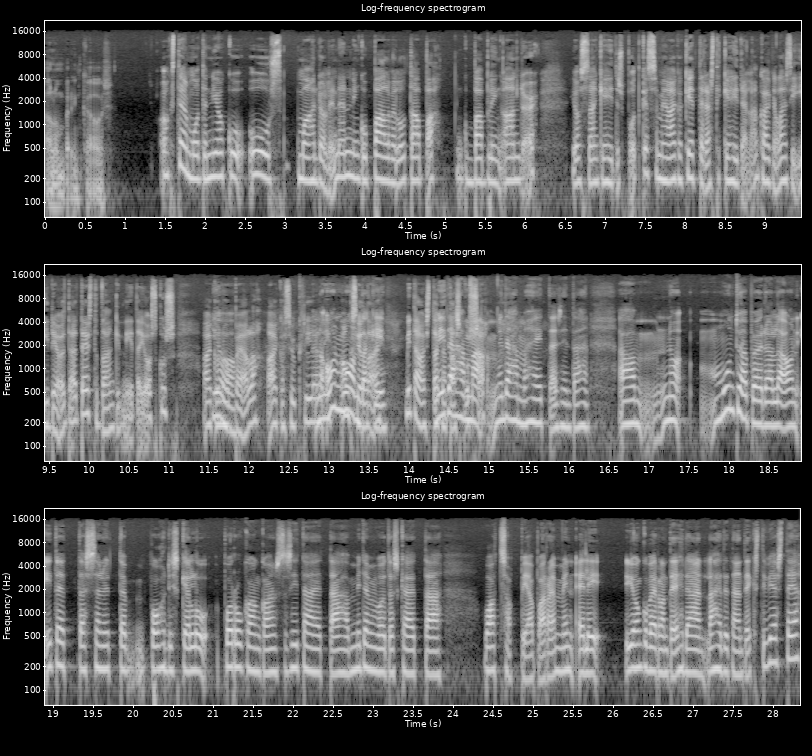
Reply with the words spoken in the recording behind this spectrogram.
alun perinkään olisi. Onko teillä muuten joku uusi mahdollinen niin kuin palvelutapa, niin kuin bubbling under, jossain kehitysputkessa? Me aika ketterästi kehitellään kaikenlaisia ideoita ja testataankin niitä joskus aika Joo. nopealla aikasyklillä. No niin on onks montakin. Jotain? Mitä olisi Mitähän mä, mitähän mä heittäisin tähän? Ähm, no mun työpöydällä on itse tässä nyt pohdiskellut porukan kanssa sitä, että miten me voitaisiin käyttää WhatsAppia paremmin. Eli jonkun verran tehdään, lähetetään tekstiviestejä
